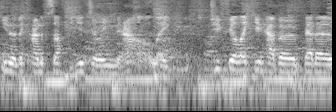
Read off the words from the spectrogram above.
you know, the kind of stuff that you're doing now? Like, do you feel like you have a better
